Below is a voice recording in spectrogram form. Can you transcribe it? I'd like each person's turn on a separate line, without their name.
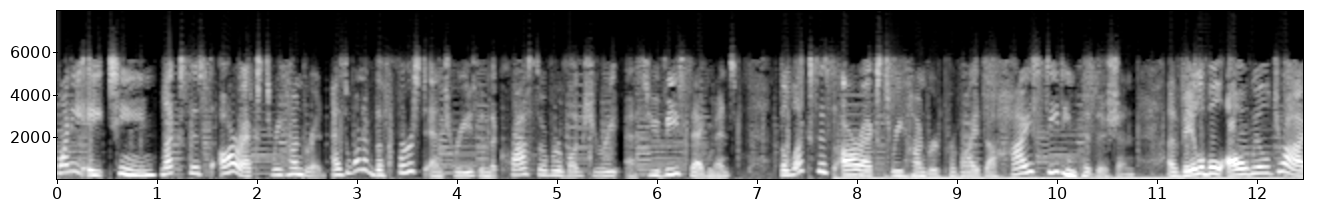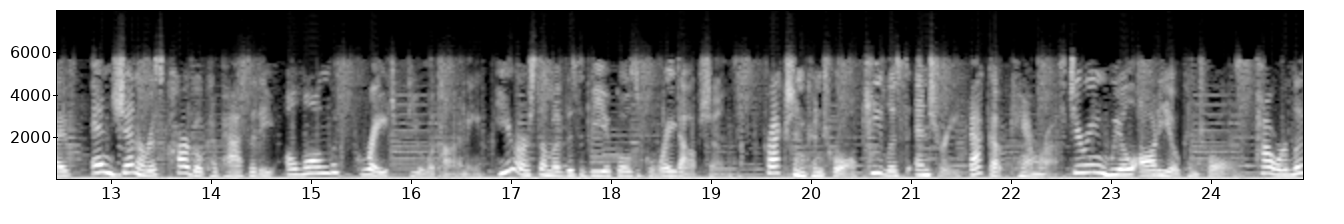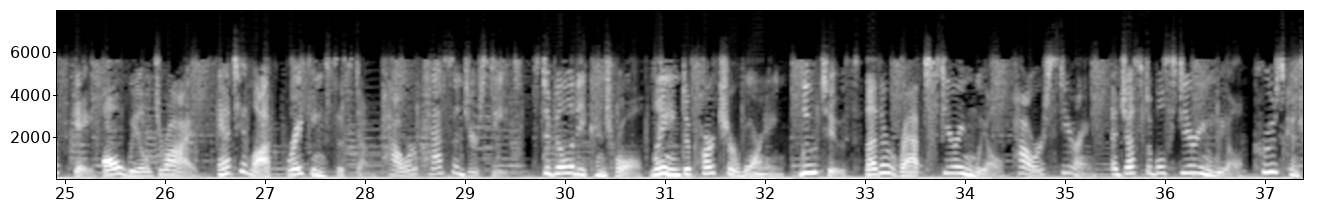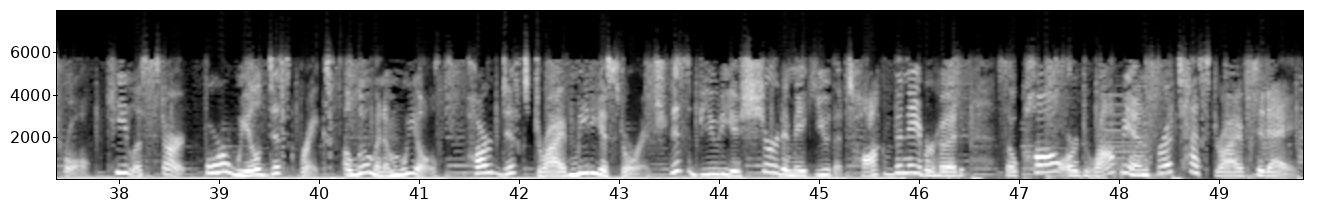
2018 Lexus RX 300. As one of the first entries in the crossover luxury SUV segment, the Lexus RX 300 provides a high seating position, available all-wheel drive, and generous cargo capacity, along with great fuel economy. Here are some of this vehicle's great options. Traction control, keyless entry, backup camera, steering wheel audio controls, power liftgate, all-wheel drive, anti-lock braking system, power passenger seat, stability control, lane departure warning, Bluetooth, leather wrapped steering wheel, power steering, adjustable steering wheel, cruise control, keyless start, four wheel disc brakes, aluminum wheels, hard disk drive media storage. This beauty is sure to make you the talk of the neighborhood, so call or drop in for a test drive today.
